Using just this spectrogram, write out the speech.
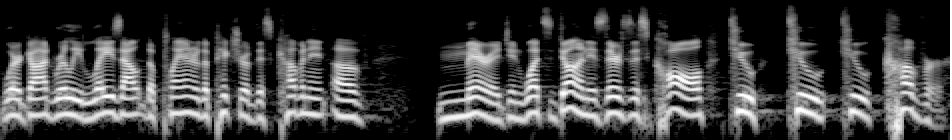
where God really lays out the plan or the picture of this covenant of marriage. And what's done is there's this call to, to, to cover.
